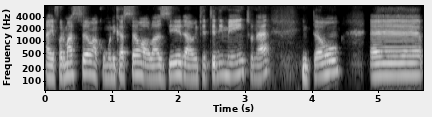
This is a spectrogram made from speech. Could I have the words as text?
à informação, à comunicação, ao lazer, ao entretenimento, né? Então, é,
